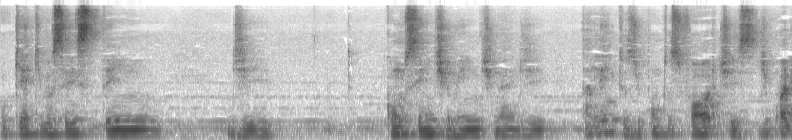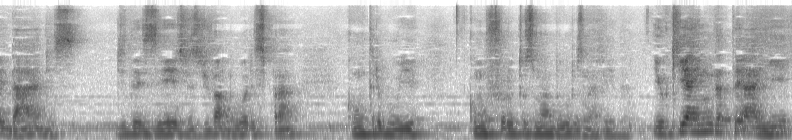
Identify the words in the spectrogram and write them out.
O que é que vocês têm de conscientemente, né, de talentos, de pontos fortes, de qualidades, de desejos, de valores para contribuir como frutos maduros na vida. E o que ainda está aí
